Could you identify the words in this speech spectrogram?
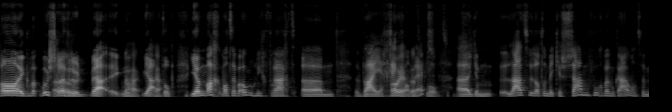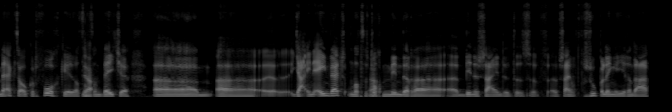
Oh, ik mo- moest het gewoon Oh. even doen. Ja, ik, Nou, ja, ja. top. Je mag, want we hebben ook nog niet gevraagd ehm, waar je gek oh ja, van werd. klopt. Eh, je, laten we dat een beetje samenvoegen bij elkaar. Want we merkten ook al de vorige keer dat dat Ja. een beetje ehm, eh, ja, in één werd. Omdat we Ja. toch minder eh, eh, binnen zijn. Er- Dus, zijn wat versoepelingen hier en daar.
